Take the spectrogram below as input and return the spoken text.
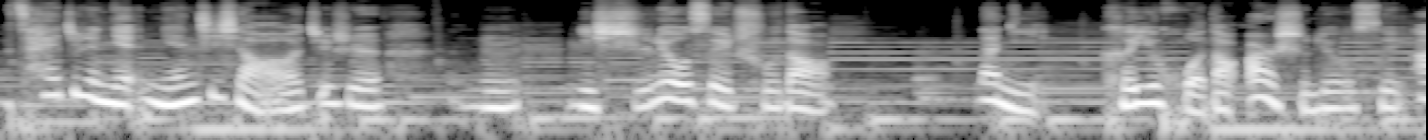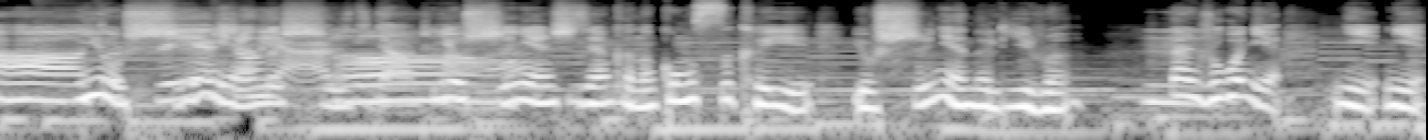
我猜就是年年纪小，就是嗯，你十六岁出道，那你可以火到二十六岁。啊，你有就职业10年的时间长，你有十年时间，可能公司可以有十年的利润。嗯，但如果你你你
